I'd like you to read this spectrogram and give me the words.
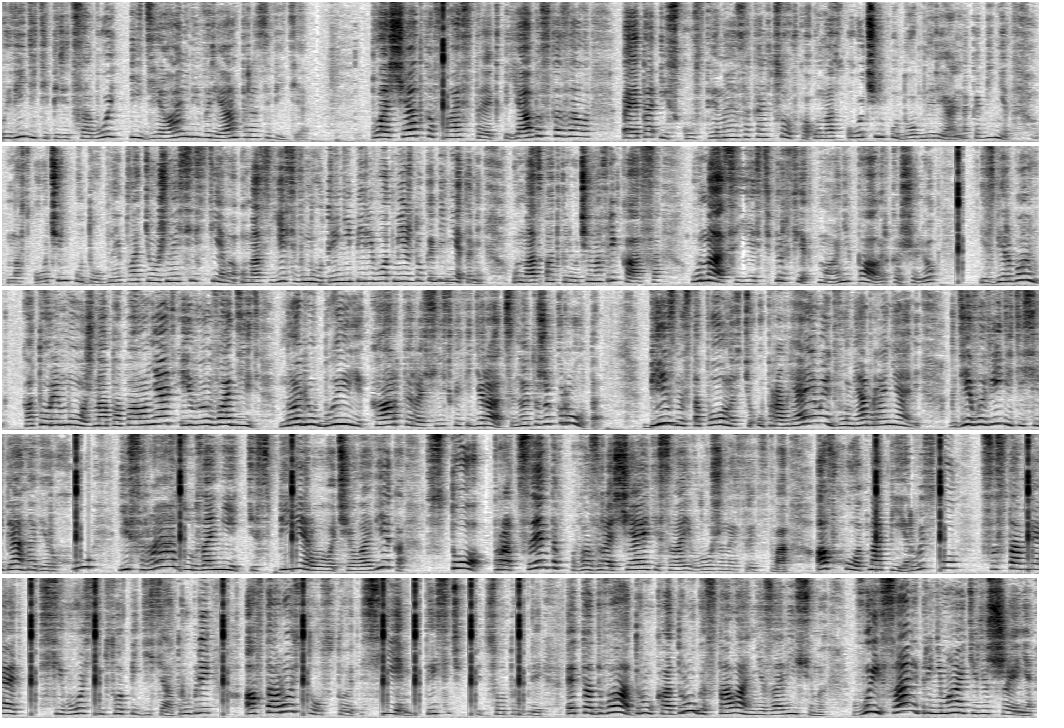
вы видите перед собой идеальный вариант развития. Площадка Fast Track, я бы сказала, это искусственная закольцовка. У нас очень удобный реально кабинет. У нас очень удобные платежные системы. У нас есть внутренний перевод между кабинетами. У нас подключена фрикасса. У нас есть Perfect Money, Power кошелек и Сбербанк, который можно пополнять и выводить на любые карты Российской Федерации. Но это же круто! Бизнес-то полностью управляемый двумя бронями, где вы видите себя наверху и сразу, заметьте, с первого человека 100% возвращаете свои вложенные средства. А вход на первый стол составляет всего 750 рублей, а второй стол стоит 7500 рублей. Это два друг от друга стола независимых. Вы сами принимаете решение,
